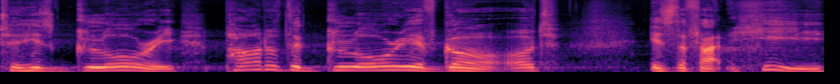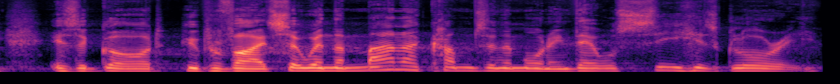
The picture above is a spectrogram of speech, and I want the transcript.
to his glory. Part of the glory of God is the fact he is a God who provides. So when the manna comes in the morning, they will see his glory.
